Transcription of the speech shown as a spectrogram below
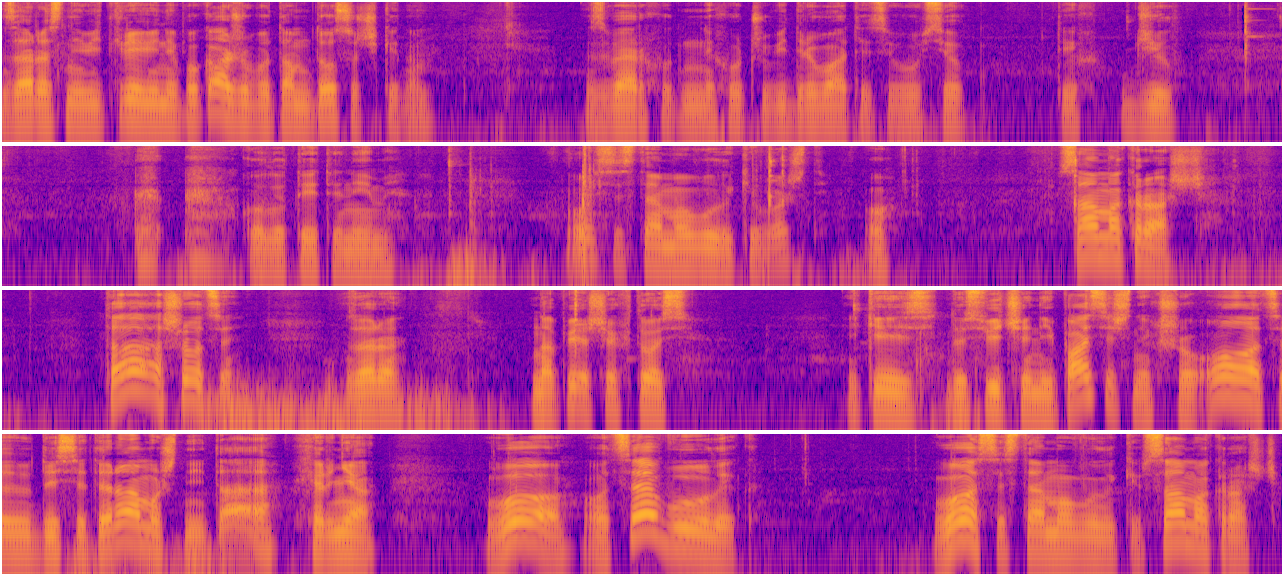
зараз не відкрив і не покажу, бо там досочки там зверху не хочу відривати цього всього тих бджіл. Колотити ними. Ось система вуликів, бачите? О. Сама краща. Та що це? Зараз напише хтось, якийсь досвідчений пасічник, що о, це десятирамошний, та херня. Во, оце вулик. Во, система вуликів, сама краща.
